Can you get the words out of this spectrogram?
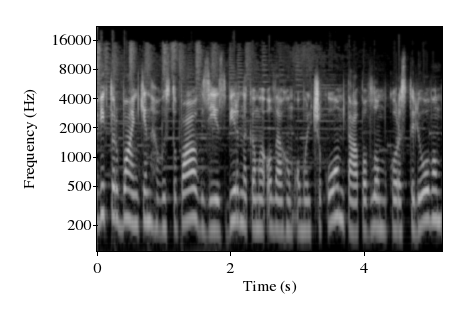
Віктор Банькін виступав зі збірниками Олегом Омельчуком та Павлом Коростельовим.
